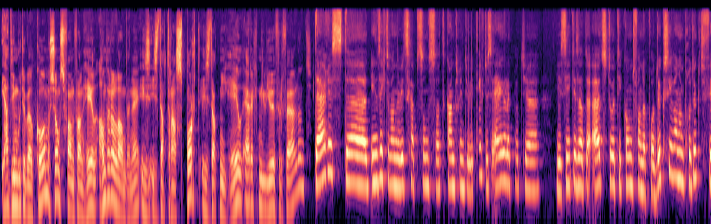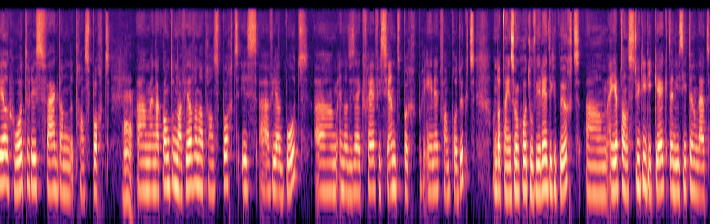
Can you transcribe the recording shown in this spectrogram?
ja, die moeten wel komen, soms van, van heel andere landen. Hè. Is, is dat transport, is dat niet heel erg milieuvervuilend? Daar is de inzichten van de wetenschap soms wat counterintuïtief. Dus eigenlijk wat je, je ziet is dat de uitstoot die komt van de productie van een product veel groter is vaak dan de transport. Oh. Um, en dat komt omdat veel van dat transport is uh, via het boot. Um, en dat is eigenlijk vrij efficiënt per, per eenheid van product, omdat dat in zo'n grote hoeveelheden gebeurt. Um, en je hebt dan een studie die kijkt en die ziet inderdaad,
